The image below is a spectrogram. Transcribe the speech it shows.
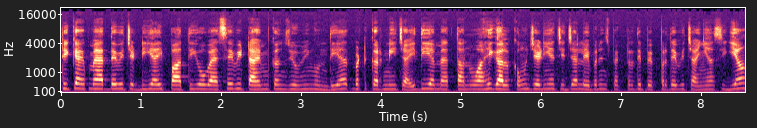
ਠੀਕ ਹੈ ਮੈਥ ਦੇ ਵਿੱਚ ਡੀਆਈ ਪਾਤੀ, ਉਹ ਵੈਸੇ ਵੀ ਟਾਈਮ ਕੰਜ਼ਿਊਮਿੰਗ ਹੁੰਦੀ ਹੈ ਬਟ ਕਰਨੀ ਚਾਹੀਦੀ ਹੈ। ਮੈਂ ਤੁਹਾਨੂੰ ਆਹੀ ਗੱਲ ਕਹੂੰ, ਜਿਹੜੀਆਂ ਚੀਜ਼ਾਂ ਲੇਬਰ ਇਨਸਪੈਕਟਰ ਦੇ ਪੇਪਰ ਦੇ ਵਿੱਚ ਆਈਆਂ ਸੀਗੀਆਂ,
